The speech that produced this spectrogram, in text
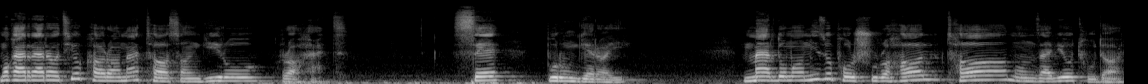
مقرراتی و کارآمد تا آسانگیر و راحت. سه برونگرایی. مردم آمیز و پرشور و حال تا منزوی و تودار.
